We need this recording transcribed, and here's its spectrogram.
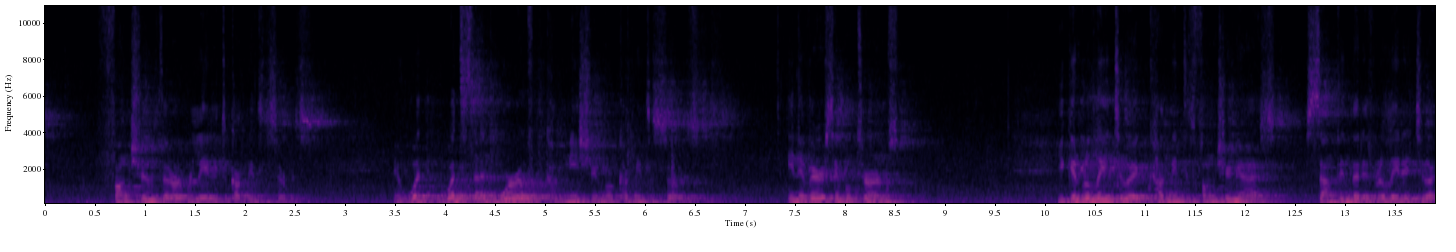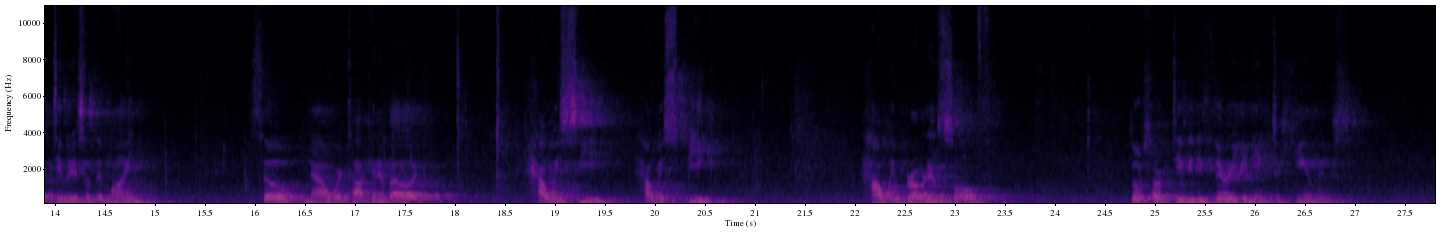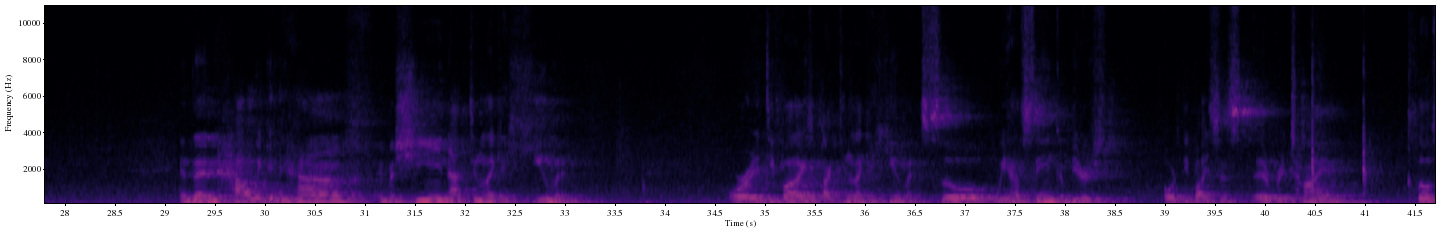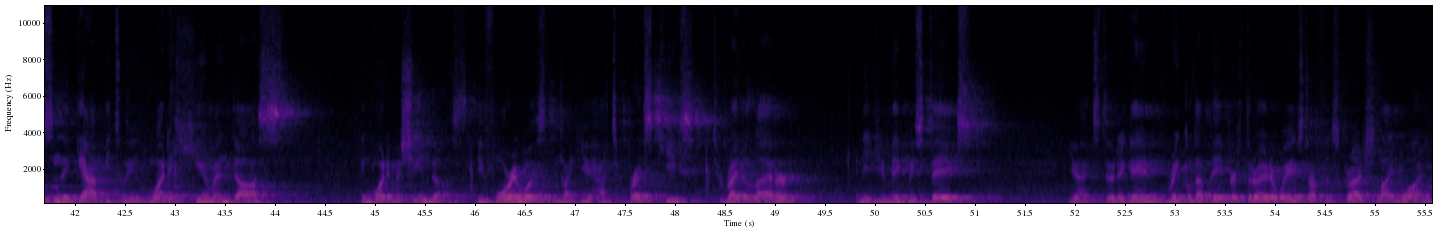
functions that are related to cognitive services. And what, what's that word of cognition or cognitive services? In a very simple terms, you can relate to a cognitive function as something that is related to activities of the mind. So now we're talking about how we see, how we speak, how we problem solve. Those are activities very unique to humans. And then how we can have a machine acting like a human or a device acting like a human. So we have seen computers or devices every time closing the gap between what a human does and what a machine does. Before it was like you had to press keys to write a letter, and if you make mistakes, you had to do it again, wrinkle that paper, throw it away, and start from scratch, line one.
